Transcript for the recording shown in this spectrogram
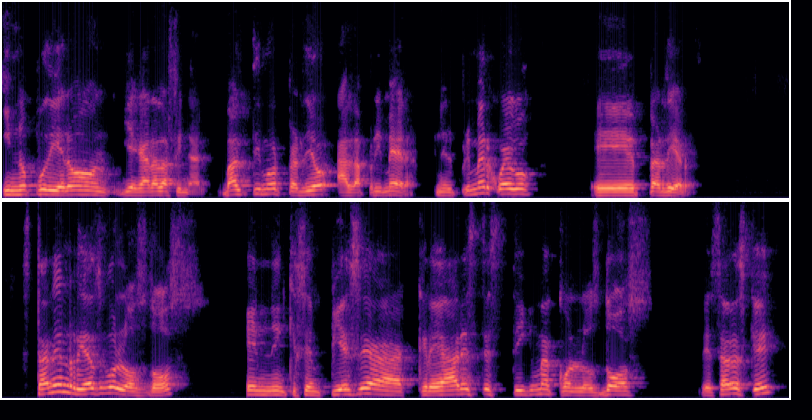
y no pudieron llegar a la final. Baltimore perdió a la primera. En el primer juego eh, perdieron. Están en riesgo los dos en, que se empiece a crear este estigma con los dos. De, ¿Sabes qué?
